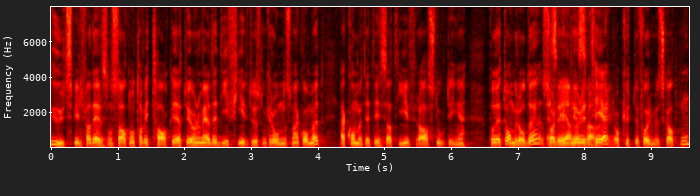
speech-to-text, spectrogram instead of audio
utspill fra dere som sa at nå tar vi tak i dette og gjør noe med det? De 4000 kronene som er kommet, er kommet etter initiativ fra Stortinget. På dette området så har dere prioritert å kutte formuesskatten,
